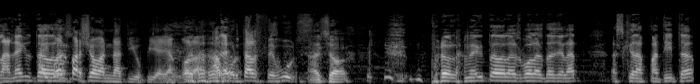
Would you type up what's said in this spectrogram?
l'anècdota de, Igual les, per això van anar a Etiòpia i Angola, a portar els cebús. Això. però l'anècdota de les boles de gelat es queda petita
